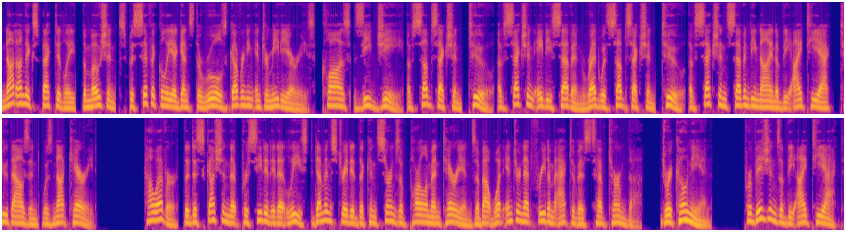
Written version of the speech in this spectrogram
Not unexpectedly, the motion specifically against the rules governing intermediaries, clause ZG of subsection 2 of section 87 read with subsection 2 of section 79 of the IT Act 2000 was not carried. However, the discussion that preceded it at least demonstrated the concerns of parliamentarians about what internet freedom activists have termed the draconian provisions of the IT Act.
